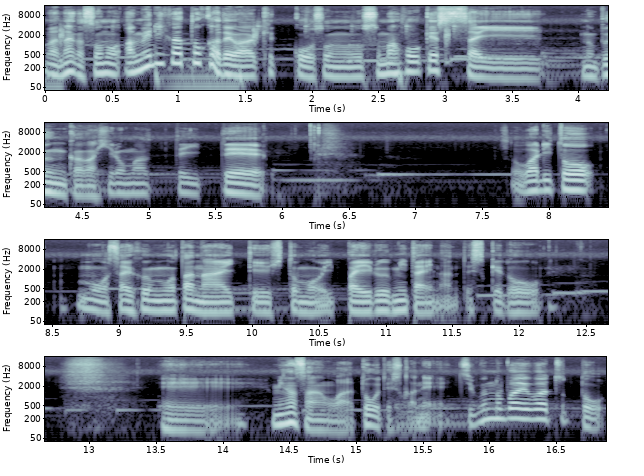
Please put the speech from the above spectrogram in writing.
まあなんかそのアメリカとかでは結構そのスマホ決済の文化が広まっていて割ともう財布持たないっていう人もいっぱいいるみたいなんですけど、えー、皆さんはどうですかね？自分の場合はちょっと、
